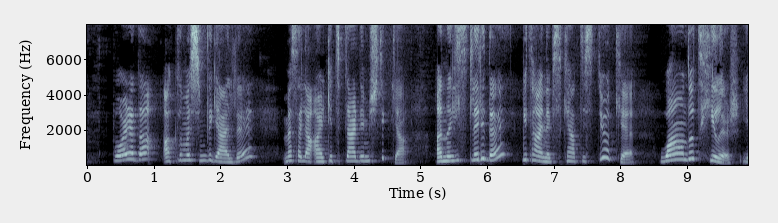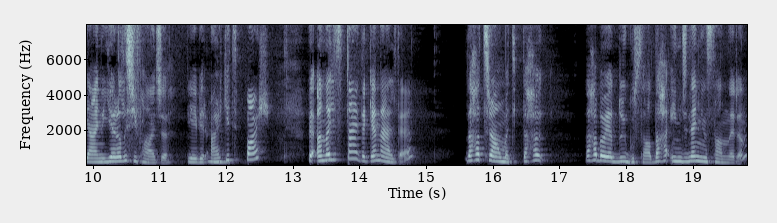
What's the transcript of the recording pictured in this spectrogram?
Bu arada aklıma şimdi geldi. Mesela arketipler demiştik ya. Analistleri de bir tane psikiyatrist diyor ki wounded healer yani yaralı şifacı diye bir arketip var. Ve analistler de genelde daha travmatik, daha daha böyle duygusal, daha incinen insanların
